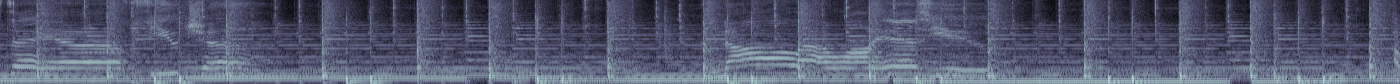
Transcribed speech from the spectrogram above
of the future. And all I want is you. I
